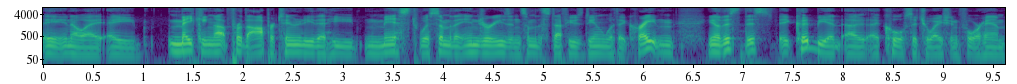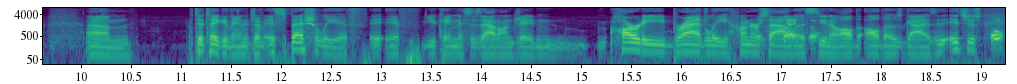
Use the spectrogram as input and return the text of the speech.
you know a, a making up for the opportunity that he missed with some of the injuries and some of the stuff he was dealing with at Creighton. You know, this this it could be a, a, a cool situation for him um, to take advantage of, especially if if UK misses out on Jaden Hardy, Bradley, Hunter exactly. Sallis, you know, all the, all those guys. It's just oh.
